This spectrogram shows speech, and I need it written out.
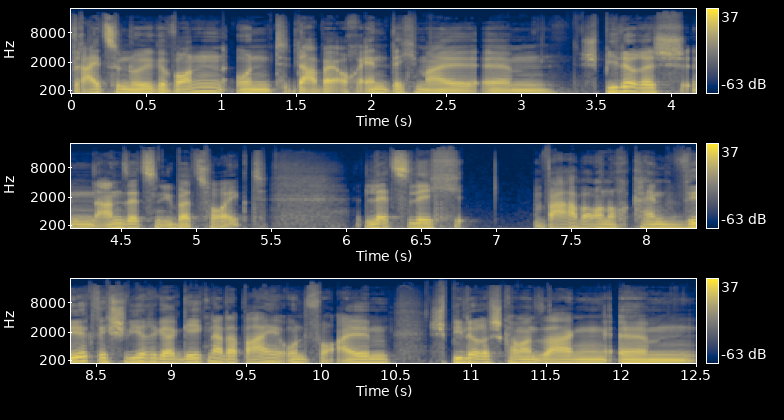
3 zu 0 gewonnen und dabei auch endlich mal ähm, spielerisch in Ansätzen überzeugt. Letztlich war aber auch noch kein wirklich schwieriger Gegner dabei und vor allem spielerisch kann man sagen, ähm,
